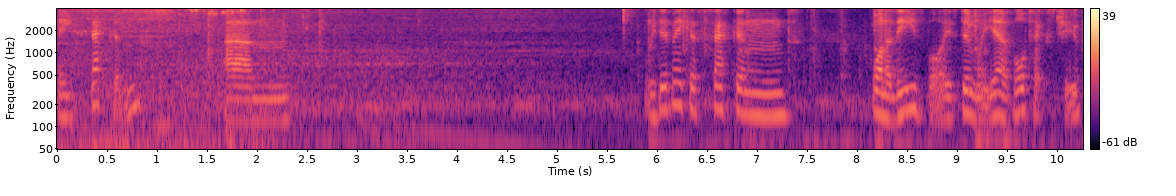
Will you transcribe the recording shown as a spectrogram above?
a second. Um, we did make a second one of these boys, didn't we? Yeah, vortex tube.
